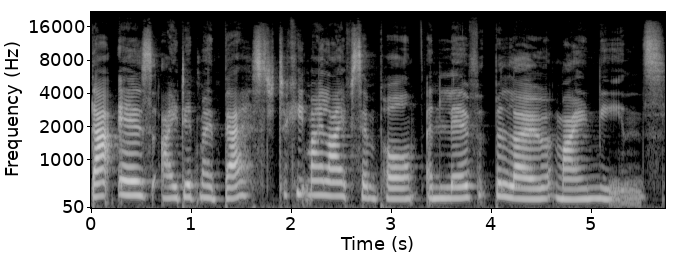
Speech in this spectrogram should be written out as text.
that is, I did my best to keep my life simple and live below my means.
